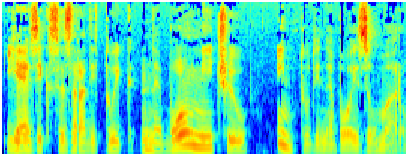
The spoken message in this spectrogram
jezik se zaradi tujk ne bo uničil in tudi ne bo izumrl.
